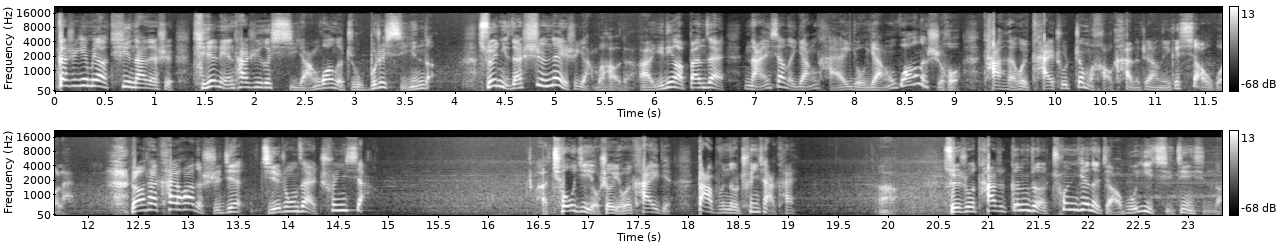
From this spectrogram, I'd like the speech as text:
但是樱木要提醒大家的是，铁线莲它是一个喜阳光的植物，不是喜阴的，所以你在室内是养不好的啊，一定要搬在南向的阳台，有阳光的时候，它才会开出这么好看的这样的一个效果来。然后它开花的时间集中在春夏。啊，秋季有时候也会开一点，大部分都是春夏开，啊，所以说它是跟着春天的脚步一起进行的，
